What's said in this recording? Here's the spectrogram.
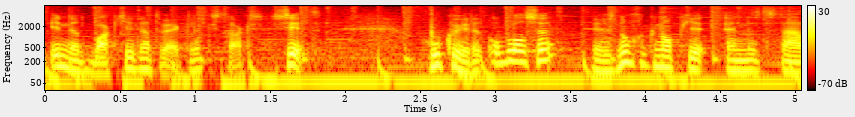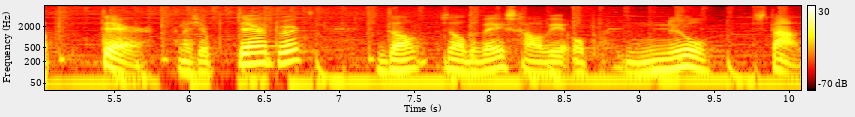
in dat bakje daadwerkelijk straks zit. Hoe kun je dat oplossen? Er is nog een knopje en dat staat ter. En als je op ter drukt, dan zal de weegschaal weer op 0 staan.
